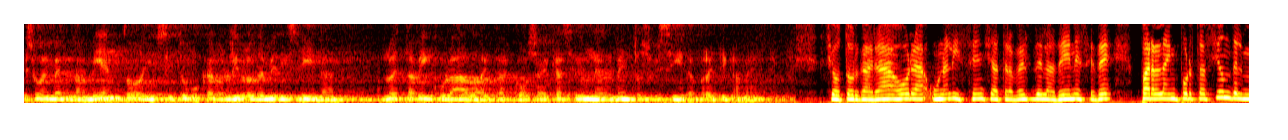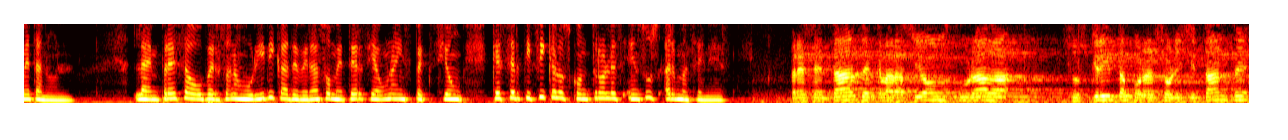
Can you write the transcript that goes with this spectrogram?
Es un envenenamiento y si tú buscas los libros de medicina, no está vinculado a estas cosas, es casi un elemento suicida prácticamente. se otorgará ahora una licencia a través de la DNCD para la importación del metanol. La empresa o persona jurídica deberá someterse a una inspección que certifique los controles en sus almacenes. Presentar declaración jurada suscrita por el solicitante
